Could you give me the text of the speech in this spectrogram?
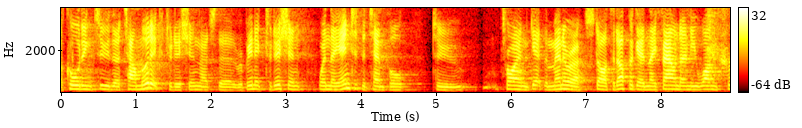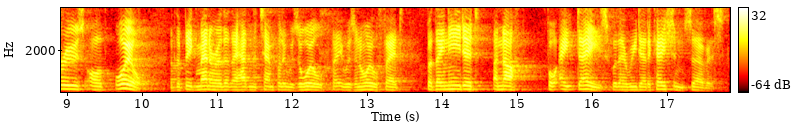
according to the Talmudic tradition, that's the rabbinic tradition, when they entered the temple to try and get the menorah started up again, they found only one cruse of oil. The big menorah that they had in the temple, it was oil, it was an oil fed, but they needed enough for eight days for their rededication service.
